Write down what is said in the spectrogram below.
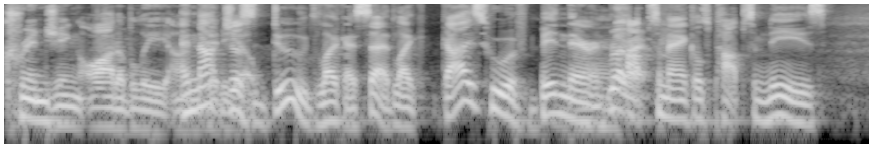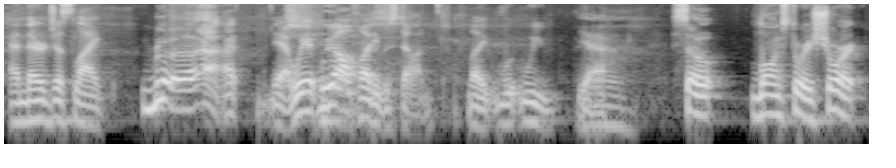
cringing audibly on and not video. just dudes, like I said, like guys who have been there and Right, pop some ankles, pop some knees, and they're just like, "Bleh." yeah. We, we all thought he was done. Like we, we yeah. So, long story short,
